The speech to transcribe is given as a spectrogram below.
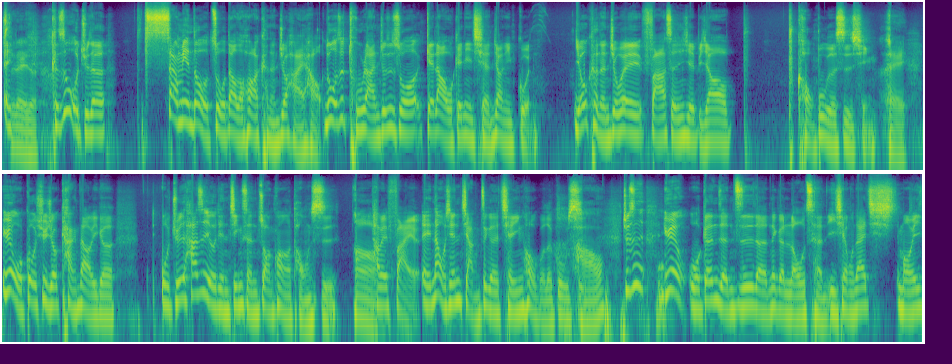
之类的、欸。可是我觉得上面都有做到的话，可能就还好。如果是突然就是说 get out，我给你钱叫你滚，有可能就会发生一些比较恐怖的事情。嘿，因为我过去就看到一个。我觉得他是有点精神状况的同事，哦，他被 fire。哎，那我先讲这个前因后果的故事。好，就是因为我跟人资的那个楼层，以前我在某一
